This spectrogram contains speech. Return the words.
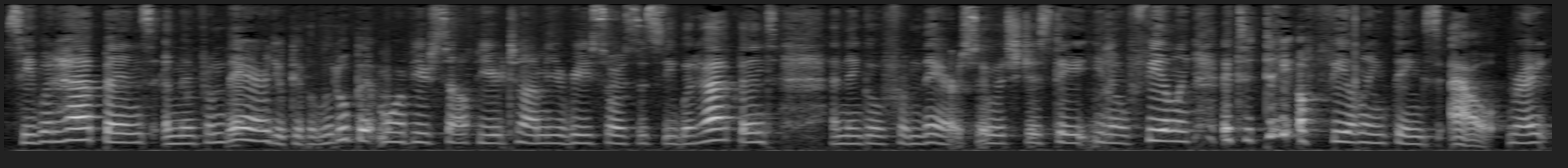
see what happens, and then from there, you'll give a little bit more of yourself, your time, your resources, see what happens, and then go from there. So it's just a, you know, feeling, it's a day of feeling things out, right?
